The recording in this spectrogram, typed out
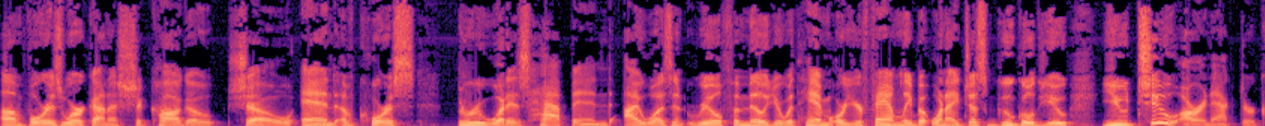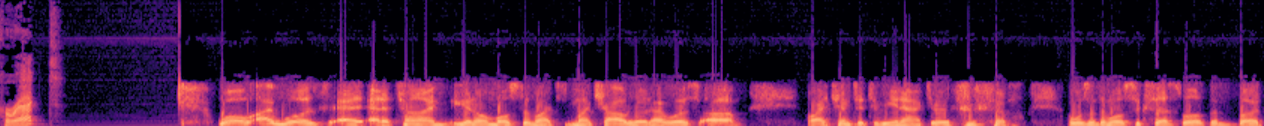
um, for his work on a Chicago show, and of course through what has happened, I wasn't real familiar with him or your family. But when I just Googled you, you too are an actor, correct? Well, I was at, at a time. You know, most of my my childhood, I was. Um, or I attempted to be an actor. I wasn't the most successful of them, but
